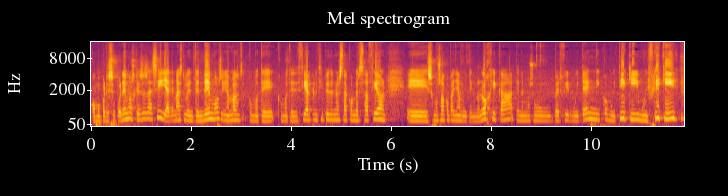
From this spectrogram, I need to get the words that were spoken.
como presuponemos que eso es así y además lo entendemos, y además, como te, como te decía al principio de nuestra conversación, eh, somos una compañía muy tecnológica, tenemos un perfil muy técnico, muy tiki, muy friki.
